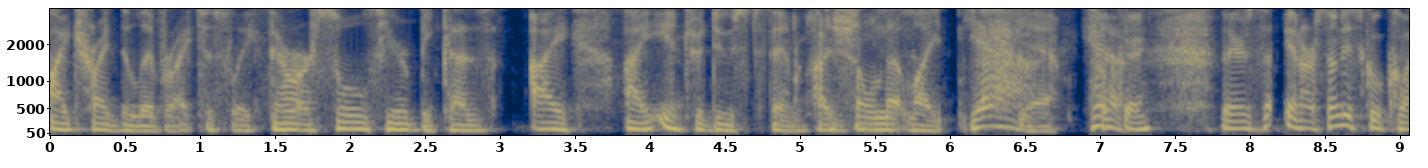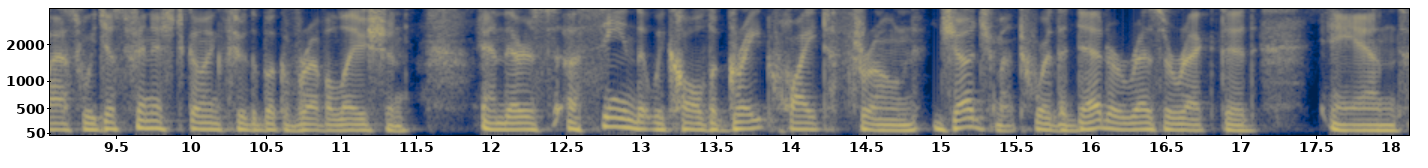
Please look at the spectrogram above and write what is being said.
I tried to live righteously. There are souls here because I I introduced them. I shone Jesus. that light. Yeah. Yeah. Yeah. Okay. There's in our Sunday school class, we just finished going through the book of Revelation, and there's a scene that we call the Great White Throne Judgment, where the dead are resurrected and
